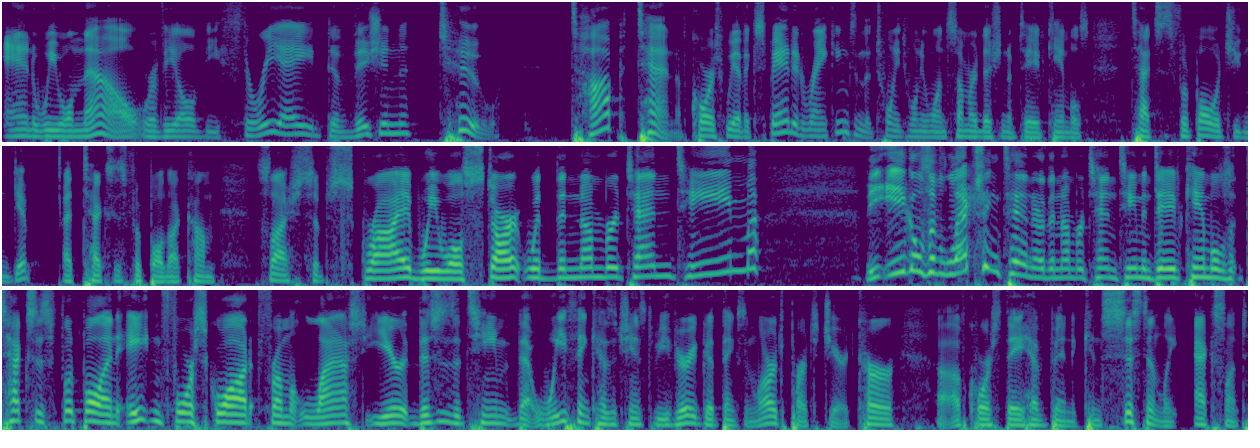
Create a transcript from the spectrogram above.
And we will now reveal the 3A Division 2 top 10. Of course, we have expanded rankings in the 2021 summer edition of Dave Campbell's Texas Football, which you can get at texasfootball.com slash subscribe. We will start with the number 10 team. The Eagles of Lexington are the number 10 team in Dave Campbell's Texas football, an 8 and 4 squad from last year. This is a team that we think has a chance to be very good, thanks in large part to Jared Kerr. Uh, of course, they have been consistently excellent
